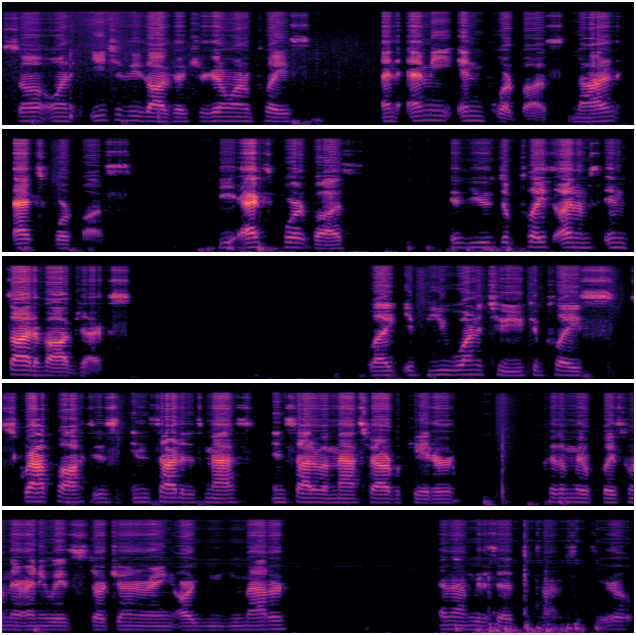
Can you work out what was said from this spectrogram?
So on each of these objects, you're going to want to place an ME import bus, not an export bus. The export bus is used to place items inside of objects. Like if you wanted to, you could place scrap boxes inside of this mass inside of a mass fabricator. Because I'm gonna place one there anyways to start generating RUU matter. And then I'm gonna set it to times zero.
